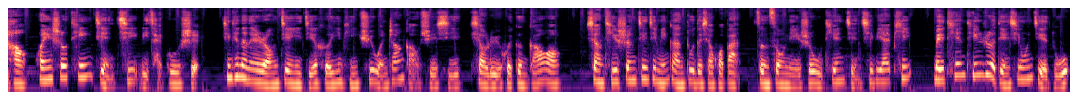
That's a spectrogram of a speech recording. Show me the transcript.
好，欢迎收听减七理财故事。今天的内容建议结合音频区文章稿学习，效率会更高哦。想提升经济敏感度的小伙伴，赠送你十五天减七 VIP，每天听热点新闻解读，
